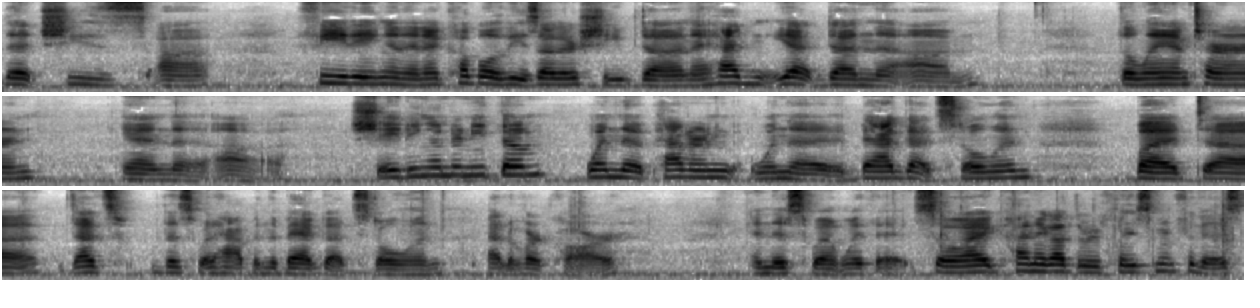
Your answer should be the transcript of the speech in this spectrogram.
that she's uh, feeding, and then a couple of these other sheep done. I hadn't yet done the um, the lantern and the uh, shading underneath them when the pattern when the bag got stolen. But uh, that's that's what happened. The bag got stolen out of our car and this went with it. So i kind of got the replacement for this.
